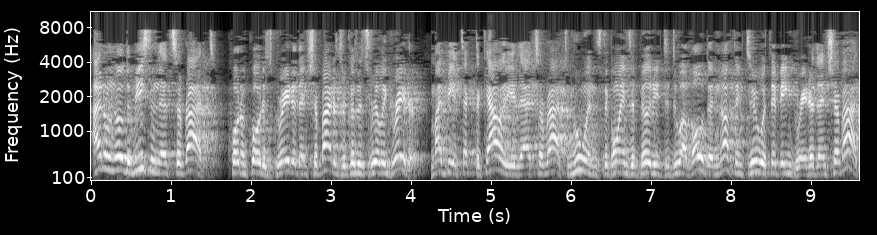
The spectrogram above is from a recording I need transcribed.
I don't know the reason that Sarat, quote unquote, is greater than Shabbat is because it's really greater. It might be a technicality that Sarat ruins the Goin's ability to do Avodah, nothing to do with it being greater than Shabbat.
